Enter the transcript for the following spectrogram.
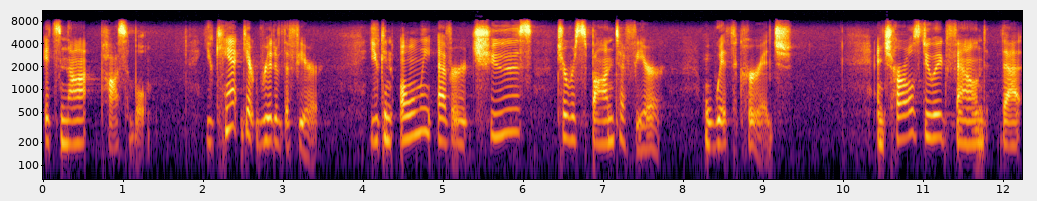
It's not possible. You can't get rid of the fear. You can only ever choose to respond to fear with courage. And Charles Duhigg found that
